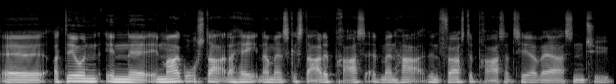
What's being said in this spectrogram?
Øh, og det er jo en, en, øh, en meget god start at have, når man skal starte et pres, at man har den første presser til at være sådan en type.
